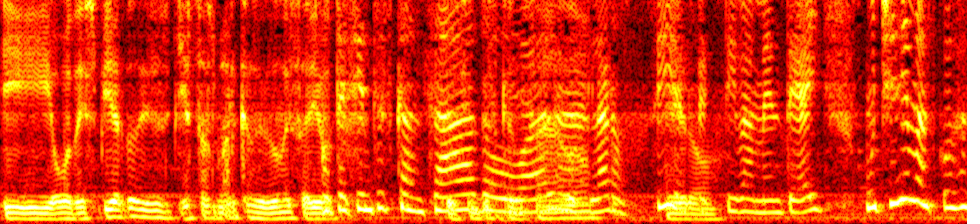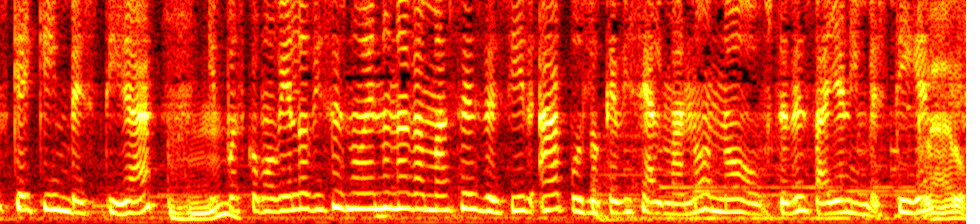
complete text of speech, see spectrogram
Y o despiertas y dices, ¿y estas marcas de dónde salieron? O te sientes cansado, sientes o algo, cansado. claro. Sí, Pero- efectivamente, hay muchísimas cosas que hay que investigar y pues como bien lo dices, no, no nada más es decir, ah, pues lo que dice Alma, no, no, ustedes vayan, investiguen Claro.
